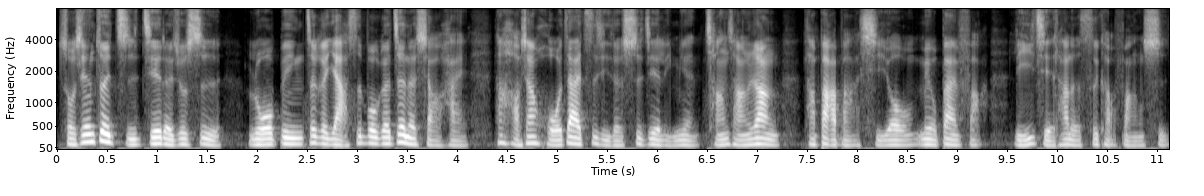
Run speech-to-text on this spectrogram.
首先最直接的就是罗宾这个亚斯伯格症的小孩，他好像活在自己的世界里面，常常让他爸爸喜欧没有办法理解他的思考方式。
